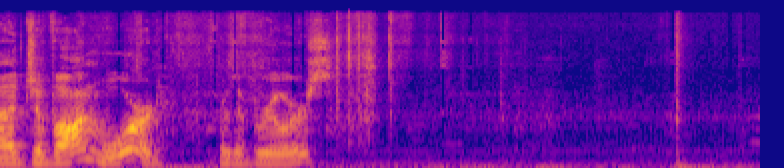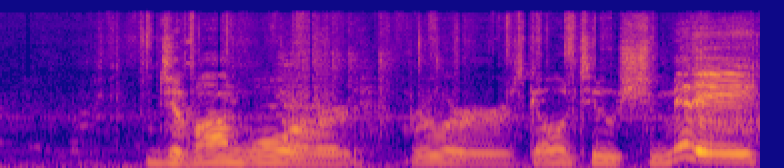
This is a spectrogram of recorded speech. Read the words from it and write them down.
Uh, Javon Ward for the Brewers. Javon Ward. Brewers going to Schmitty.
